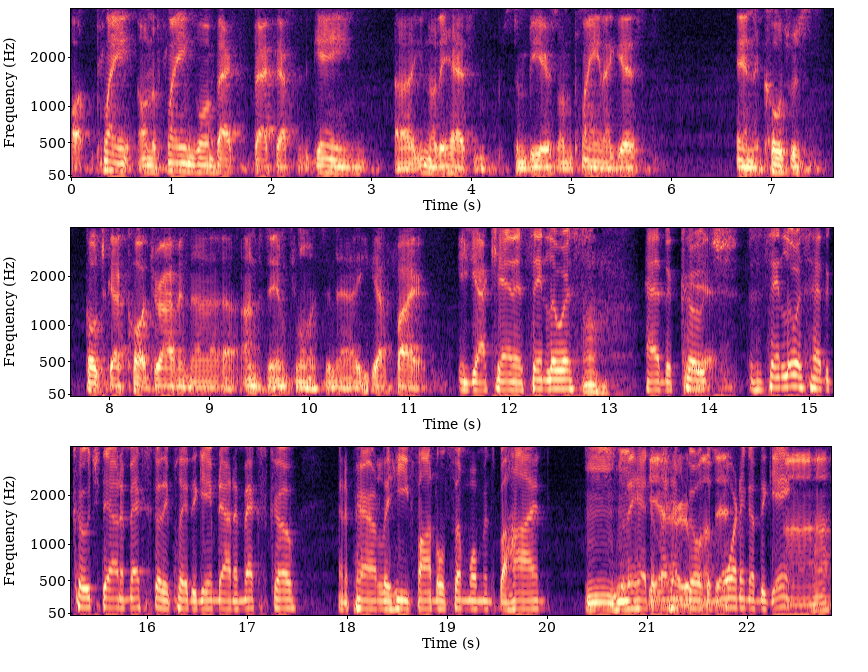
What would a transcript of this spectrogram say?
on plane on the plane going back back after the game. Uh, you know, they had some some beers on the plane, I guess. And the coach was coach got caught driving uh, under the influence and uh, he got fired. He got canned. St. Louis had the coach. Was it St. Louis had the coach down in Mexico? They played the game down in Mexico, and apparently he fondled some woman's behind Mhm. They had to Yeah, let him go the that. morning of the game. Uh huh.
